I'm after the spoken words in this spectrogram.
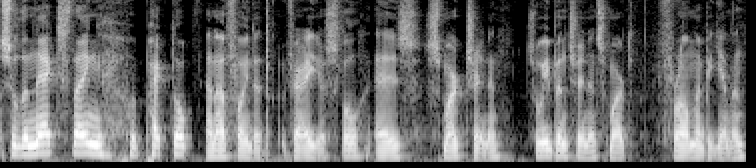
so the next thing we picked up, and I've found it very useful, is smart training. So we've been training smart from the beginning.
